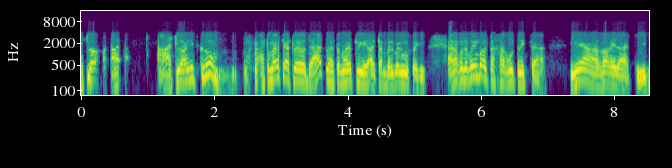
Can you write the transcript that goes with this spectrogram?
את לא... את לא ענית כלום. את אומרת שאת לא יודעת, ואת אומרת לי, אתה מבלבל מושגים. אנחנו מדברים פה על תחרות ריצה, מהעבר אל העתיד,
